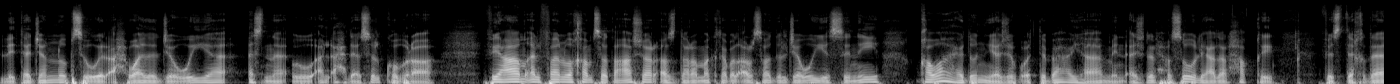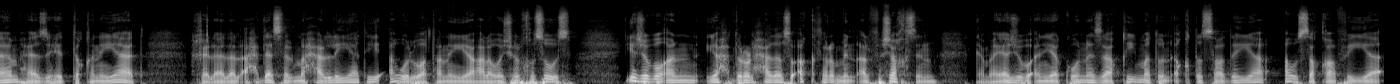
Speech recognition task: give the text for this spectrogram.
لتجنب سوء الأحوال الجوية أثناء الأحداث الكبرى. في عام 2015 أصدر مكتب الأرصاد الجوي الصيني قواعد يجب اتباعها من أجل الحصول على الحق في استخدام هذه التقنيات خلال الأحداث المحلية أو الوطنية على وجه الخصوص. يجب أن يحضر الحدث أكثر من ألف شخص كما يجب أن يكون ذا قيمة اقتصادية أو ثقافية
